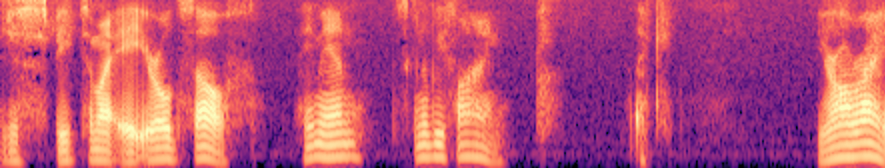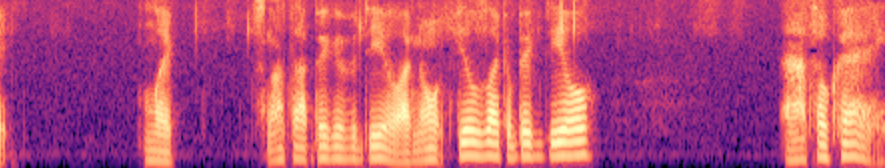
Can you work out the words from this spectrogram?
I just speak to my eight year old self. Hey, man, it's going to be fine. Like, you're all right. I'm like, it's not that big of a deal. I know it feels like a big deal. And that's okay.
